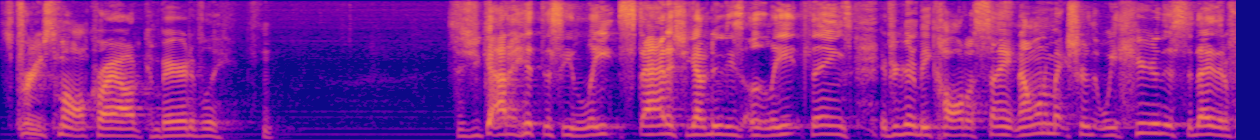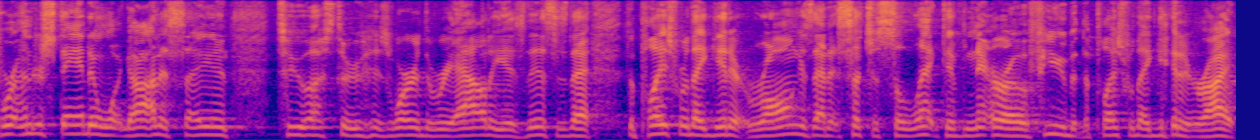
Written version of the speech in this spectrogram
It's a pretty small crowd comparatively says you got to hit this elite status. You got to do these elite things if you're going to be called a saint. And I want to make sure that we hear this today that if we're understanding what God is saying to us through his word, the reality is this is that the place where they get it wrong is that it's such a selective, narrow few, but the place where they get it right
